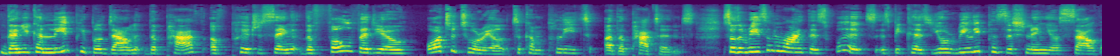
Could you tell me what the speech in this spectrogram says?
Then you can lead people down the path of purchasing the full video or tutorial to complete other patterns. So the reason why this works is because you're really positioning yourself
